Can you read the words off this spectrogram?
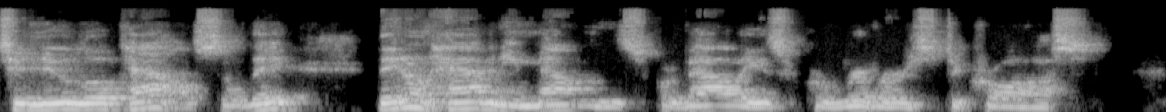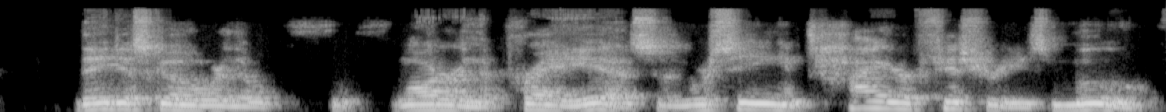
to new locales. So they they don't have any mountains or valleys or rivers to cross. They just go where the water and the prey is. So we're seeing entire fisheries move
